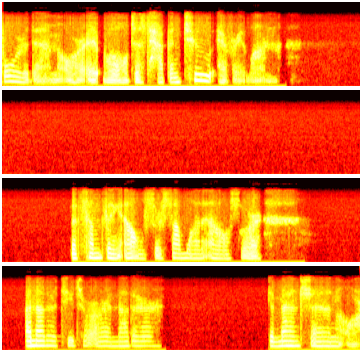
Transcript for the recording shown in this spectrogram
for them or it will just happen to everyone. That something else or someone else or another teacher or another dimension or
